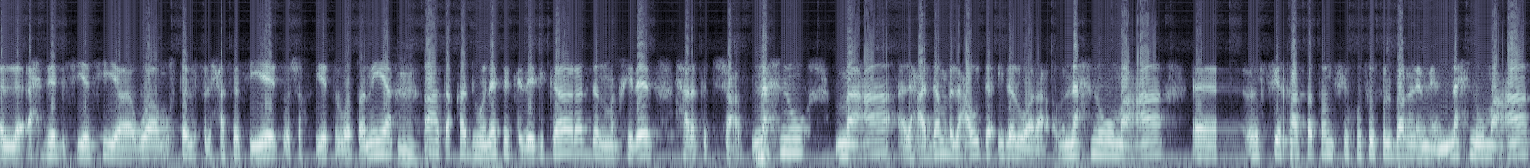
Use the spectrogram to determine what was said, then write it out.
الأحزاب السياسية ومختلف الحساسيات والشخصيات الوطنية م. أعتقد هناك كذلك ردا من خلال حركة الشعب. م. نحن مع عدم العودة إلى الوراء. نحن مع آه، في خاصة في خصوص البرلمان. نحن مع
